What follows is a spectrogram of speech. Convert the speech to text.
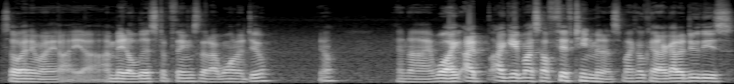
So anyway, I uh, I made a list of things that I want to do, you know, and I well I, I, I gave myself 15 minutes. I'm like, okay, I got to do these.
